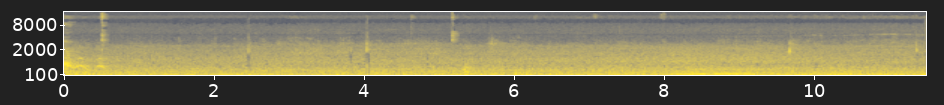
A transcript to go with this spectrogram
her.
